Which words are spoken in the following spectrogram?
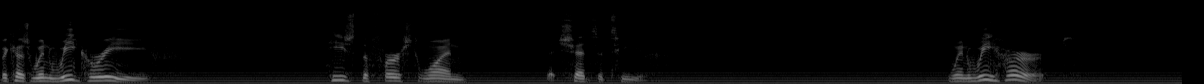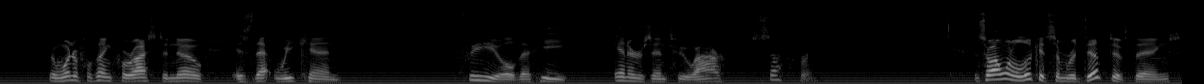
Because when we grieve, He's the first one that sheds a tear. When we hurt, the wonderful thing for us to know is that we can feel that He enters into our suffering. And so I want to look at some redemptive things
